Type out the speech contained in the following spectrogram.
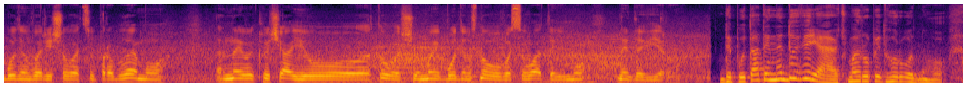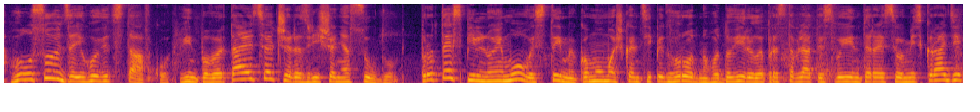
будемо вирішувати цю проблему. Не виключаю того, що ми будемо знову висувати йому недовіру. Депутати не довіряють меру Підгородного, голосують за його відставку. Він повертається через рішення суду. Проте спільної мови з тими, кому мешканці Підгородного довірили представляти свої інтереси у міськраді,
